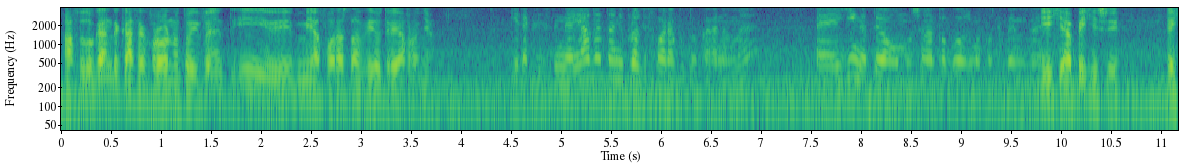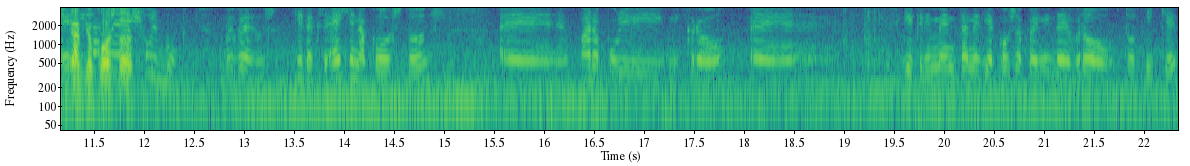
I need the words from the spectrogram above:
Αυτό το κάνετε κάθε χρόνο το event ή μία φορά στα 2-3 χρόνια; Κοίταξε, στην Ελλάδα ήταν η πρώτη φορά που το κάναμε. Ε, γίνεται όμως ανά τον κόσμο από την BMW. Είχε απήχηση; Έχει Ε, κάποιο ήταν κόστος; full booked, βεβαίως. Κοίταξε, έχει ένα κόστος ε, πάρα πολύ μικρό. Ε, στη συγκεκριμένη ήταν 250 ευρώ το ticket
